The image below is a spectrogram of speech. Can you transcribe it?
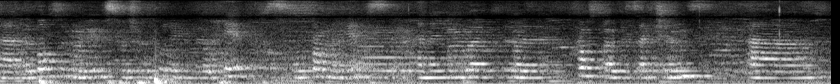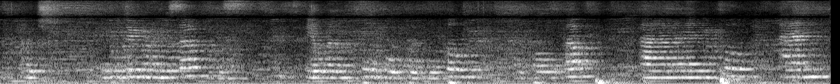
uh, the bottom loops, which will pull in your hips, or from the hips. And then you work the crossover sections, um, which if you're doing them yourself, you just feel them pull, pull, pull, pull, pull, pull, pull up. Um, and then you pull and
